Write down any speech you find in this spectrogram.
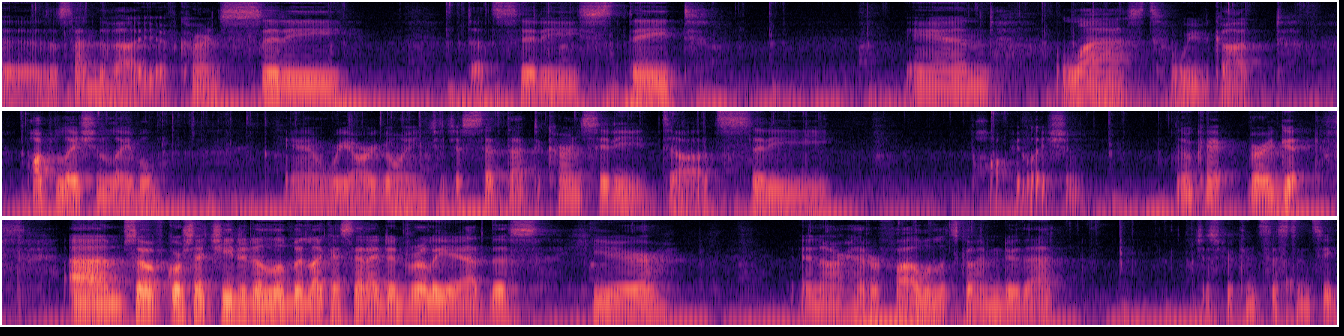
is assign the value of current city dot city state and last we've got population label and we are going to just set that to current city dot city population. Okay, very good. Um, so of course I cheated a little bit. Like I said, I didn't really add this here in our header file, but let's go ahead and do that just for consistency.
